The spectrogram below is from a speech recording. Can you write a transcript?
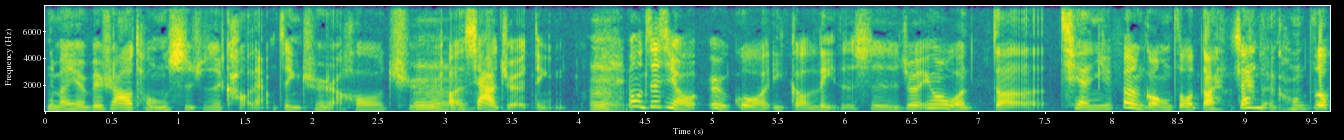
你们也必须要同时就是考量进去，然后去、嗯呃下决定。嗯因为我之前有遇过一个例子是，就因为我的前一份工作，短暂的工作，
